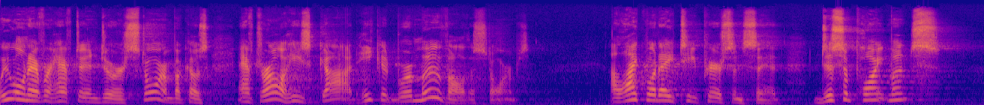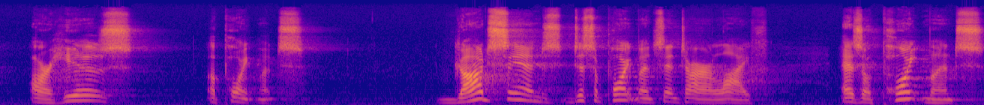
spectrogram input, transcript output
we won't ever have to endure a storm because, after all, He's God. He could remove all the storms. I like what A.T. Pierson said disappointments are His appointments. God sends disappointments into our life as appointments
